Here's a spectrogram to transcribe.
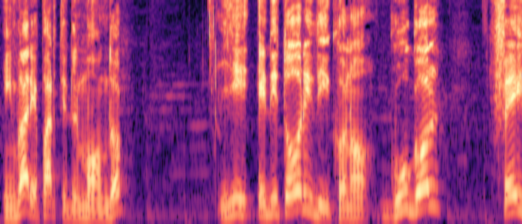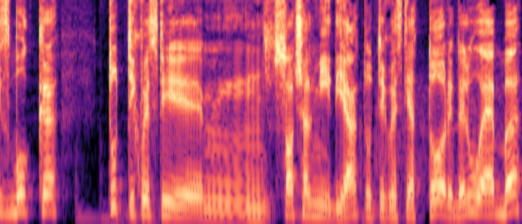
in varie parti del mondo gli editori dicono Google, Facebook, tutti questi um, social media, tutti questi attori del web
